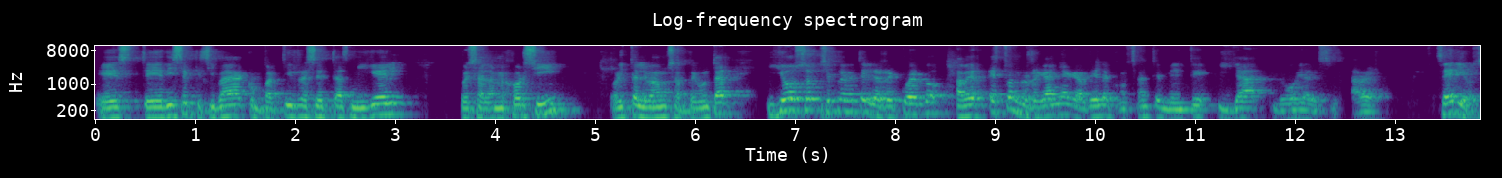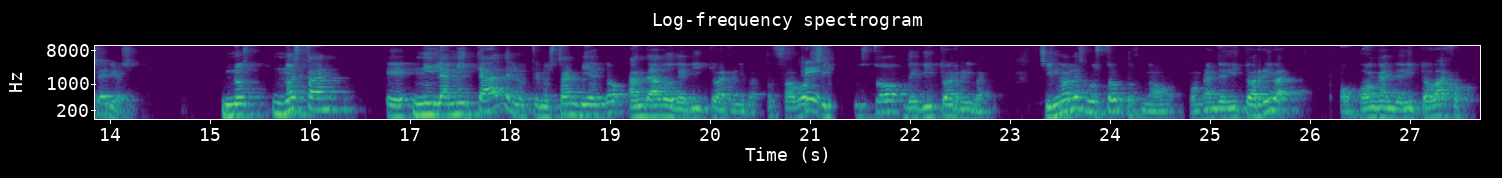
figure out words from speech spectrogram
Este, dice que si va a compartir recetas Miguel, pues a lo mejor sí. Ahorita le vamos a preguntar. Y yo simplemente le recuerdo, a ver, esto nos regaña Gabriela constantemente y ya lo voy a decir. A ver, serios, serios. no están eh, ni la mitad de lo que nos están viendo han dado dedito arriba. Por favor, si les gustó, dedito arriba. Si no les gustó, pues no, pongan dedito arriba. o pongan dedito abajo.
